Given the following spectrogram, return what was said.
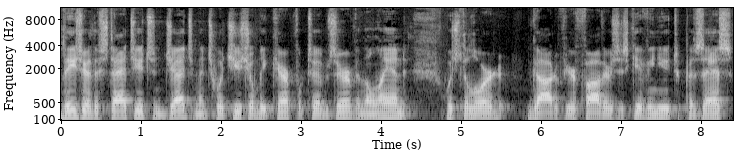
these are the statutes and judgments which you shall be careful to observe in the land which the Lord God of your fathers is giving you to possess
